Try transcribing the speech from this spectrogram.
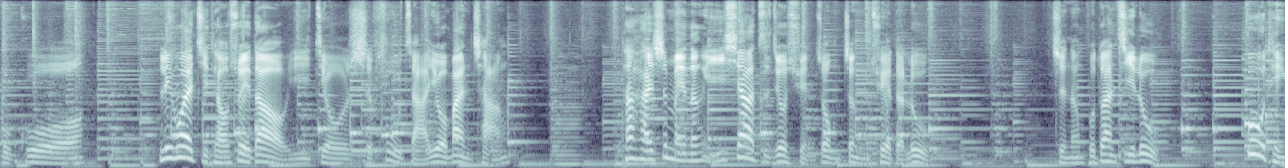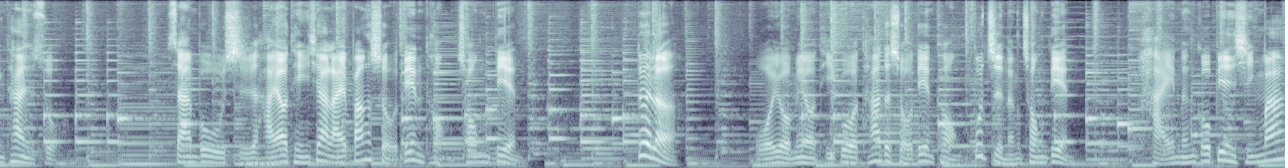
不过，另外几条隧道依旧是复杂又漫长，他还是没能一下子就选中正确的路，只能不断记录，不停探索，三不五时还要停下来帮手电筒充电。对了，我有没有提过他的手电筒不只能充电，还能够变形吗？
